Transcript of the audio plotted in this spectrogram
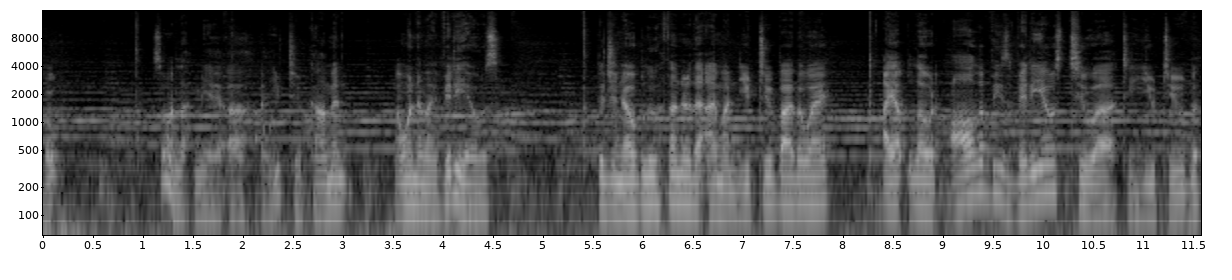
Oh, someone left me a, a, a YouTube comment on one of my videos. Did you know, Blue Thunder, that I'm on YouTube, by the way? I upload all of these videos to, uh, to YouTube.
